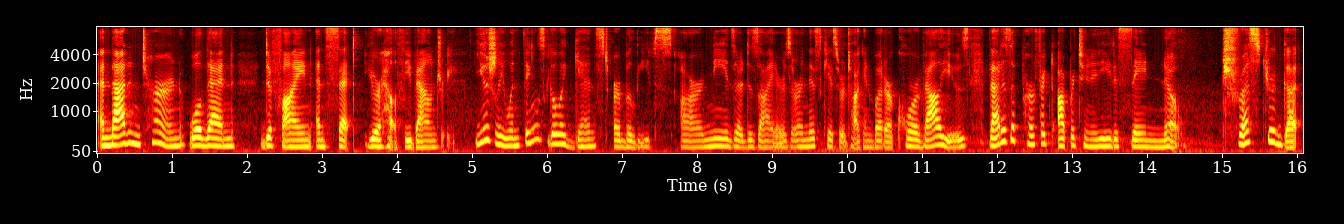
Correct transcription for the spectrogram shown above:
And that in turn will then define and set your healthy boundary. Usually, when things go against our beliefs, our needs, our desires, or in this case, we're talking about our core values, that is a perfect opportunity to say no. Trust your gut,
